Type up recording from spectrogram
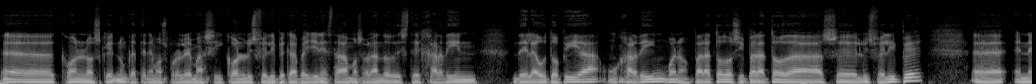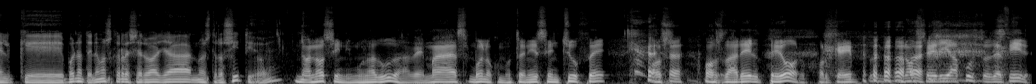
eh, con los que nunca tenemos problemas. Y con Luis Felipe Capellín estábamos hablando de este jardín de la utopía, un jardín, bueno, para todos y para todas, eh, Luis Felipe, en el que, bueno, tenemos que reservar ya nuestro sitio. No, no, sin ninguna duda. Además, bueno, como tenéis enchufe, os, os daré el peor, porque no sería justo. Es decir,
